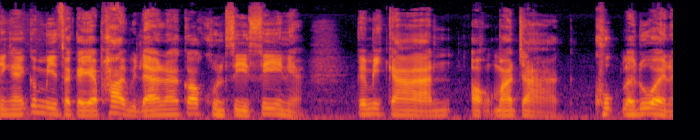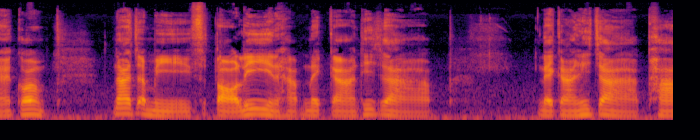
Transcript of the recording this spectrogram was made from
ยังไงก็มีศักยภาพอยู่แล้วนะก็คุณซีซีเนี่ยก็มีการออกมาจากคุกแล้วด้วยนะก็น่าจะมีสตอรี่นะครับในการที่จะในการที่จะพา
